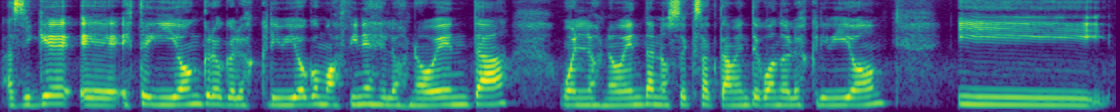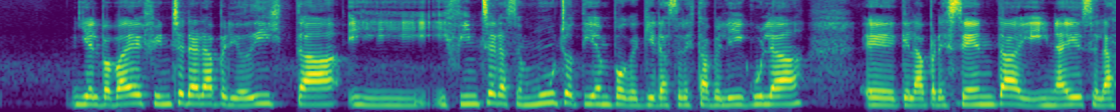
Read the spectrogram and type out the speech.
Así que eh, este guion creo que lo escribió como a fines de los 90 o en los 90, no sé exactamente cuándo lo escribió. Y y el papá de Fincher era periodista y, Fincher hace mucho tiempo que quiere hacer esta película, eh, que la presenta y nadie se la,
